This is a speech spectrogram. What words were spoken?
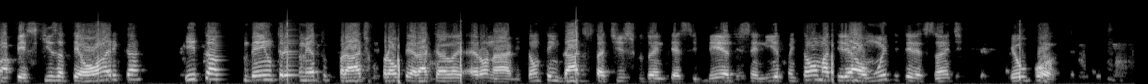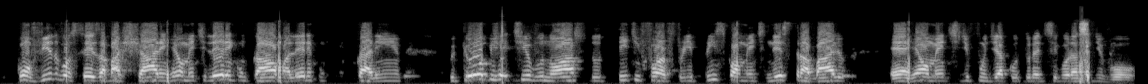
a pesquisa teórica e também um treinamento prático para operar aquela aeronave. Então, tem dados estatísticos do NTSB, do CENIPA, então é um material muito interessante. Eu pô, convido vocês a baixarem, realmente lerem com calma, lerem com carinho, porque o objetivo nosso do Teaching for Free, principalmente nesse trabalho, é realmente difundir a cultura de segurança de voo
